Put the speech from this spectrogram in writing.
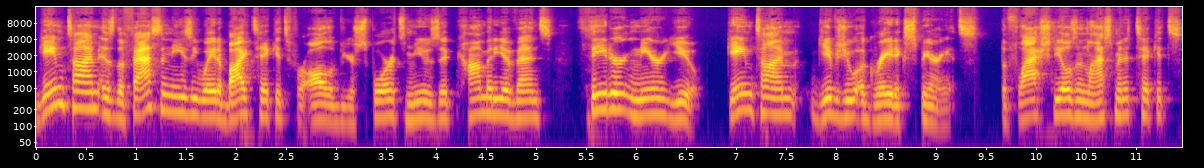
Game Time is the fast and easy way to buy tickets for all of your sports, music, comedy events, theater near you. Game time gives you a great experience. The flash deals and last minute tickets,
